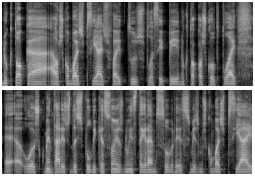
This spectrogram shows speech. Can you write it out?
no que toca aos comboios especiais feitos pela CP, no que toca aos Coldplay, uh, os comentários das publicações no Instagram sobre esses mesmos comboios especiais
